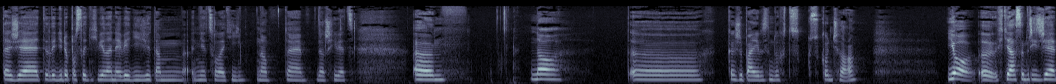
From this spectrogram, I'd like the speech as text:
takže ty lidi do poslední chvíle nevědí, že tam něco letí. No, to je další věc. Um, no, uh, každopádně jsem to skončila. Jo, uh, chtěla jsem říct, že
